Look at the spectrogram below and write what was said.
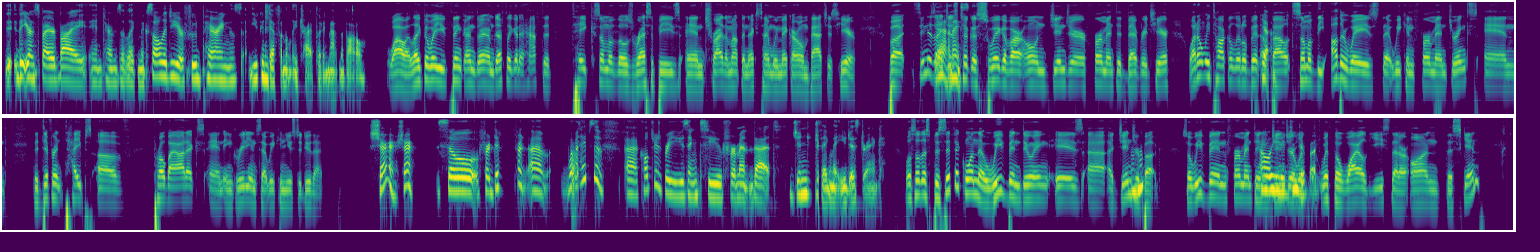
th- that you're inspired by in terms of like mixology or food pairings, you can definitely try putting that in the bottle. Wow, I like the way you think, Andre. I'm definitely going to have to take some of those recipes and try them out the next time we make our own batches here. But seeing as I just nice. took a swig of our own ginger fermented beverage here, why don't we talk a little bit Yeah. about some of the other ways that we can ferment drinks and the different types of probiotics and ingredients that we can use to do that? Sure, sure. So, for different, uh, what types of uh, cultures were you using to ferment that ginger thing that you just drank? Well, so the specific one that we've been doing is uh, a ginger Mhm. bug. So we've been fermenting Oh, ginger, ginger with bug. with the wild yeast that are on the skin,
